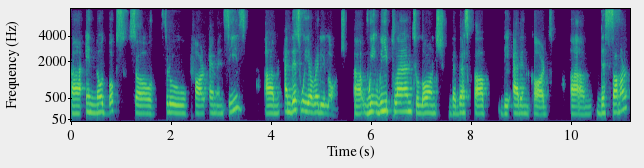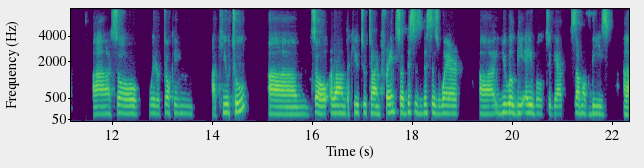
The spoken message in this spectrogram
uh, in notebooks, so through our MNCs. Um, and this we already launched. Uh, we, we plan to launch the desktop, the add-in cards um, this summer. Uh, so we're talking a Q2. Um, so around the Q2 timeframe. So this is this is where uh, you will be able to get some of these uh,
